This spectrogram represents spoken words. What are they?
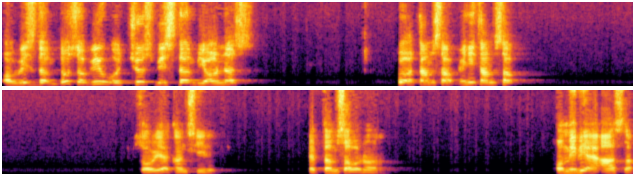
or wisdom. Those of you who choose wisdom, be honest. Put a thumbs up. Any thumbs up? Sorry, I can't see it. Have thumbs up or not? Or maybe I ask. Uh.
